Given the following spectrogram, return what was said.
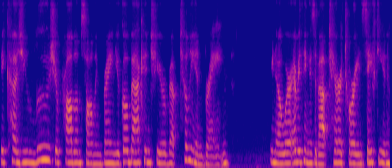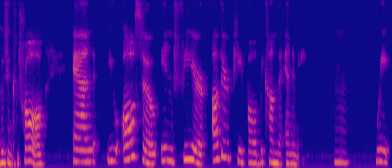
because you lose your problem solving brain. You go back into your reptilian brain you know where everything is about territory and safety and who's in control and you also in fear other people become the enemy. Mm. we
